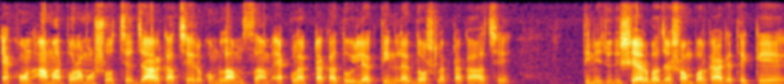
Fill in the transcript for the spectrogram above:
এখন আমার পরামর্শ হচ্ছে যার কাছে এরকম লামসাম এক লাখ টাকা, দুই লাখ, তিন লাখ, দশ লাখ টাকা আছে, তিনি যদি শেয়ার বাজার সম্পর্কে আগে থেকে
